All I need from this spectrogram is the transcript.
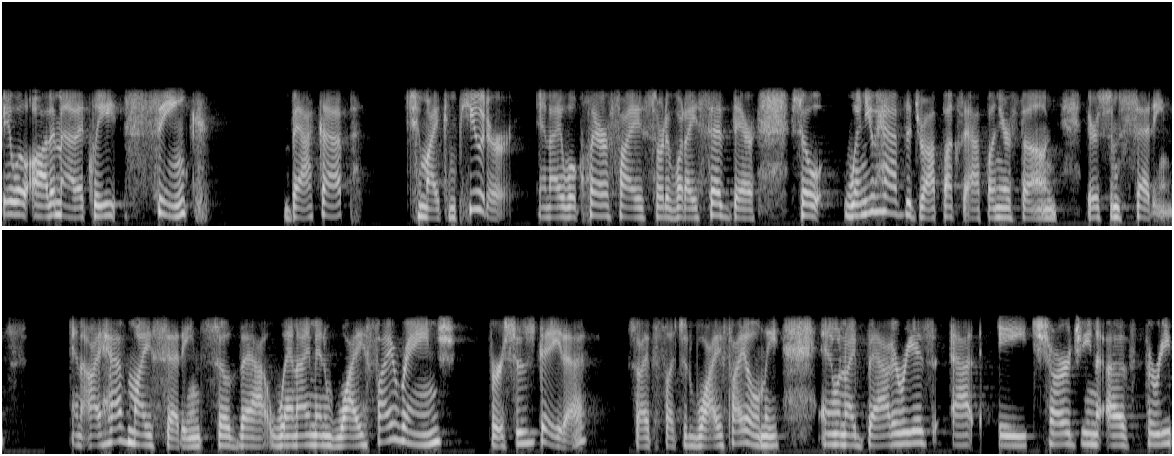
it will automatically sync back up to my computer. And I will clarify sort of what I said there. So when you have the Dropbox app on your phone, there's some settings. And I have my settings so that when I'm in Wi Fi range versus data, so I've selected Wi Fi only, and when my battery is at a charging of 30%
